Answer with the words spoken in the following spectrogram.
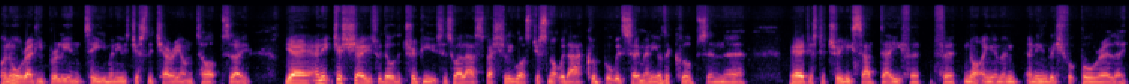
an already brilliant team, and he was just the cherry on top. So yeah, and it just shows with all the tributes as well how special he was, just not with our club, but with so many other clubs. And uh, yeah, just a truly sad day for, for Nottingham and, and English football, really.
